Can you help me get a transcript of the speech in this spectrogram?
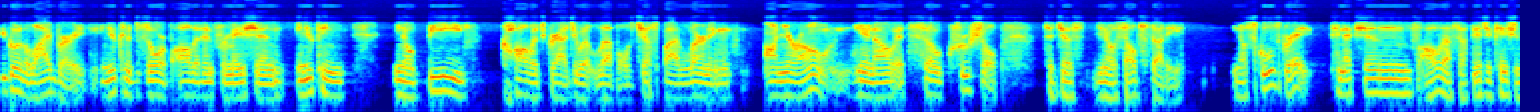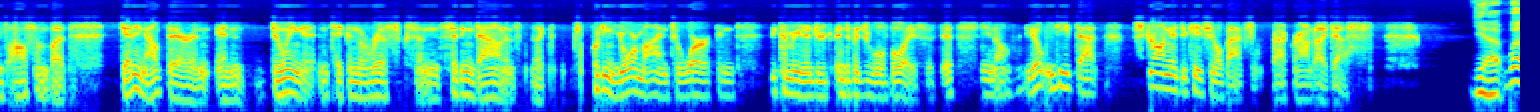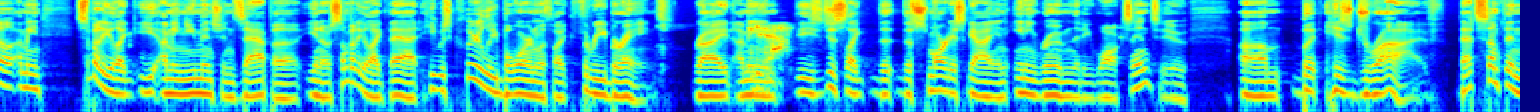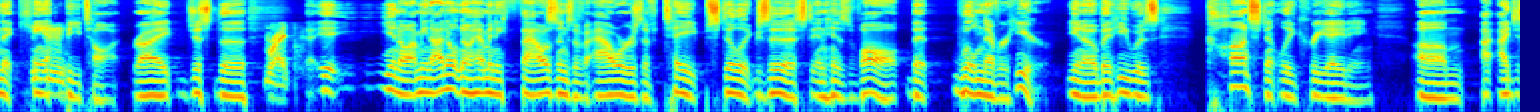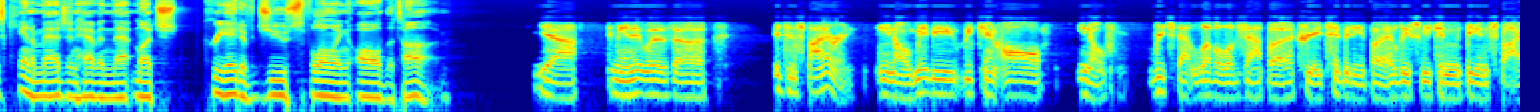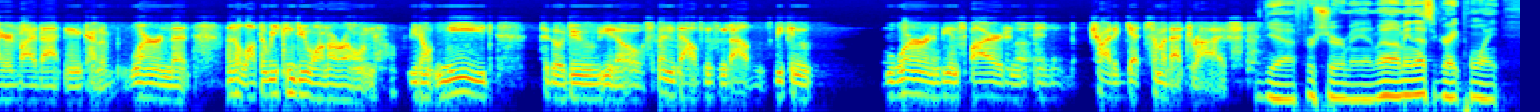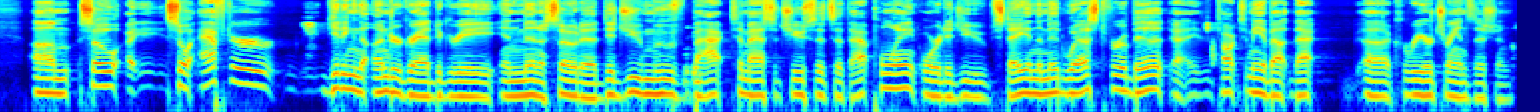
You go to the library and you can absorb all that information, and you can, you know, be college graduate level just by learning on your own. You know, it's so crucial to just, you know, self-study you know, school's great, connections, all of that stuff. The education's awesome, but getting out there and, and doing it and taking the risks and sitting down and like putting your mind to work and becoming an individual voice. It's, you know, you don't need that strong educational back, background, I guess. Yeah. Well, I mean, somebody like, I mean, you mentioned Zappa, you know, somebody like that, he was clearly born with like three brains right? I mean, yeah. he's just like the the smartest guy in any room that he walks into. Um, but his drive, that's something that can't mm-hmm. be taught, right? Just the right. It, you know, I mean, I don't know how many thousands of hours of tape still exist in his vault that we'll never hear, you know, but he was constantly creating. Um, I, I just can't imagine having that much creative juice flowing all the time. Yeah, I mean, it was, uh, it's inspiring. You know, maybe we can all, you know, reach that level of Zappa creativity, but at least we can be inspired by that and kind of learn that there's a lot that we can do on our own. We don't need to go do, you know, spend thousands and thousands. We can learn and be inspired and, and try to get some of that drive. Yeah, for sure, man. Well, I mean, that's a great point. Um, so, uh, so after getting the undergrad degree in Minnesota, did you move back to Massachusetts at that point, or did you stay in the Midwest for a bit? Uh, talk to me about that uh, career transition.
